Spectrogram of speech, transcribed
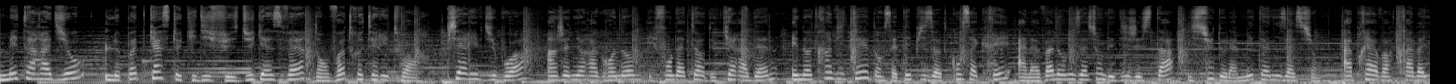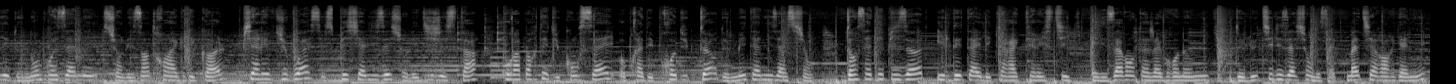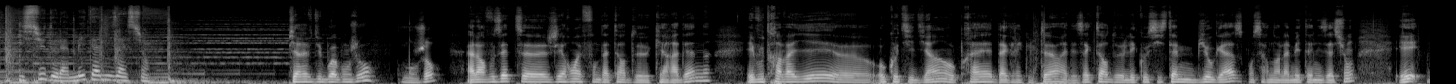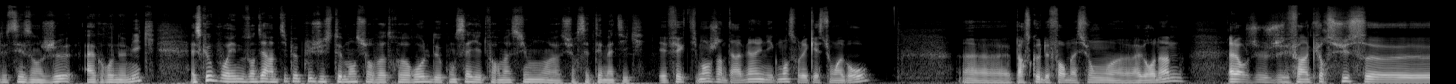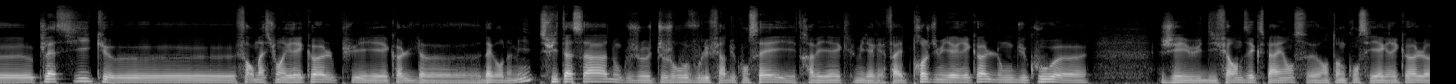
Méta Radio, le podcast qui diffuse du gaz vert dans votre territoire. Pierre-Yves Dubois, ingénieur agronome et fondateur de Keraden, est notre invité dans cet épisode consacré à la valorisation des digestats issus de la méthanisation. Après avoir travaillé de nombreuses années sur les intrants agricoles, Pierre-Yves Dubois s'est spécialisé sur les digestats pour apporter du conseil auprès des producteurs de méthanisation. Dans cet épisode, il détaille les caractéristiques et les avantages agronomiques de l'utilisation de cette matière organique issue de la méthanisation. Pierre-Yves Dubois, bonjour. Bonjour. Alors vous êtes euh, gérant et fondateur de Keraden et vous travaillez euh, au quotidien auprès d'agriculteurs et des acteurs de l'écosystème biogaz concernant la méthanisation et de ses enjeux agronomiques. Est-ce que vous pourriez nous en dire un petit peu plus justement sur votre rôle de conseil et de formation euh, sur cette thématique? Effectivement, j'interviens uniquement sur les questions agro. Euh, parce que de formation euh, agronome. Alors j'ai fait un cursus euh, classique, formation agricole, puis école d'agronomie. Suite à ça, donc j'ai toujours voulu faire du conseil et travailler avec le milieu, enfin être proche du milieu agricole. Donc du coup, j'ai eu différentes expériences en tant que conseiller agricole,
